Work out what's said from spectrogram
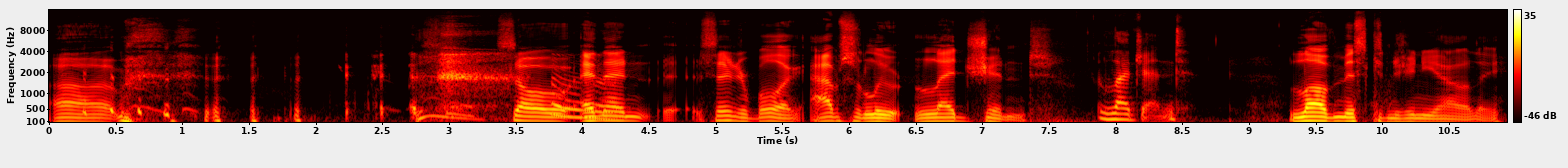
um. so and then uh, Sandra Bullock, absolute legend. Legend. Love Miss Congeniality.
